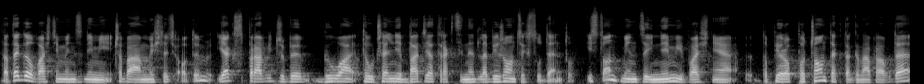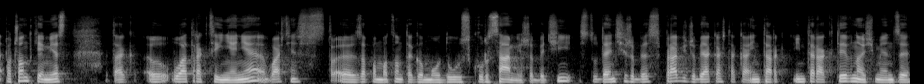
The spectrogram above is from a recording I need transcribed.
Dlatego właśnie między innymi trzeba myśleć o tym, jak sprawić, żeby była te uczelnie bardziej atrakcyjne dla bieżących studentów. I stąd między innymi właśnie dopiero początek tak naprawdę, początkiem jest tak uatrakcyjnienie właśnie z, za pomocą tego modułu z kursami, żeby ci studenci, żeby sprawić, żeby jakaś taka inter, interaktywność między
